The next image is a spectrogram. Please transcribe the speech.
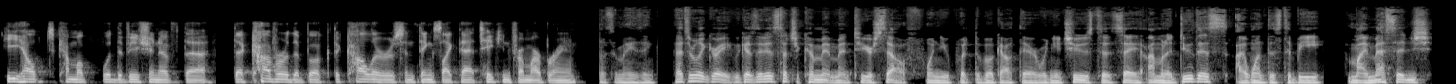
he helped come up with the vision of the, the cover of the book, the colors and things like that taken from our brand. That's amazing. That's really great because it is such a commitment to yourself when you put the book out there, when you choose to say, I'm going to do this. I want this to be my message.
